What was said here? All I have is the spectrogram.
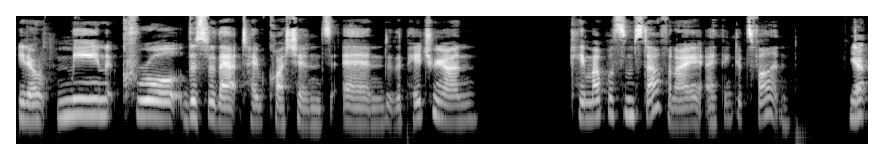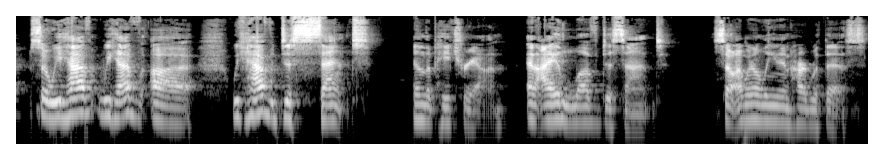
you know, mean, cruel, this or that type questions. And the Patreon came up with some stuff, and I I think it's fun. Yep. So we have we have uh we have dissent in the Patreon, and I love dissent. So I'm going to lean in hard with this.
